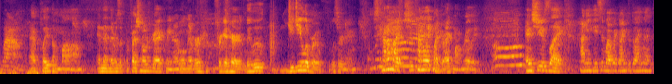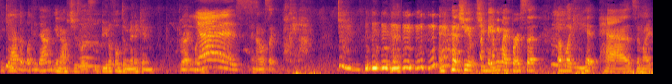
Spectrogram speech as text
Wow. I played the mom. And then there was a professional drag queen. I will never forget her. Lulu Gigi LaRue was her name. She's kind of my she's kind of like my drag mom, really. Oh. And she was like, honey, this is what we're going to do. I'm going to teach you how to put it down. You know, she's this beautiful Dominican drag queen. Yes. And I was like, okay, mom. And she she made me my first set of like hip pads and like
